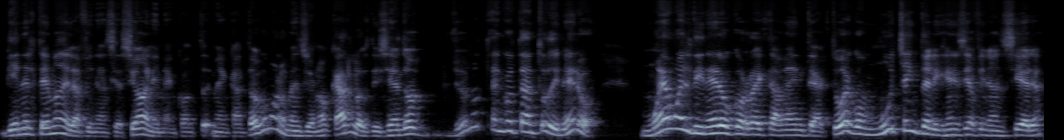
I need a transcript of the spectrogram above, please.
viene el tema de la financiación y me encantó, como lo mencionó Carlos, diciendo, yo no tengo tanto dinero, muevo el dinero correctamente, actúa con mucha inteligencia financiera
